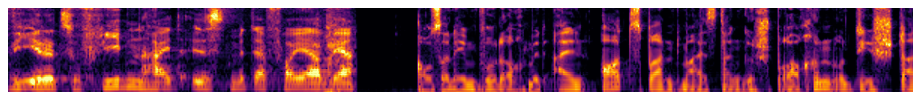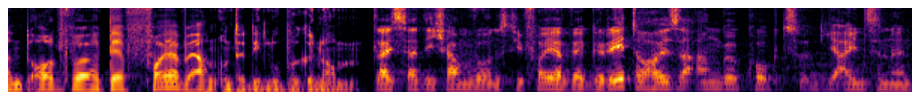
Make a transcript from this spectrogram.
wie ihre Zufriedenheit ist mit der Feuerwehr. Außerdem wurde auch mit allen Ortsbrandmeistern gesprochen und die Standorte der Feuerwehren unter die Lupe genommen. Gleichzeitig haben wir uns die Feuerwehrgerätehäuser angeguckt, die einzelnen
